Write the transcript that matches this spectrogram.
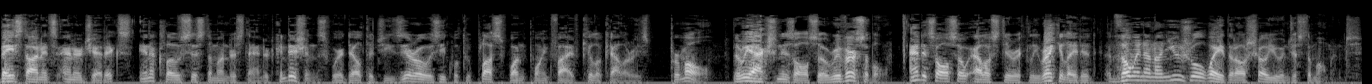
based on its energetics in a closed system under standard conditions, where delta G0 is equal to plus 1.5 kilocalories per mole. The reaction is also reversible, and it's also allosterically regulated, though in an unusual way that I'll show you in just a moment.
